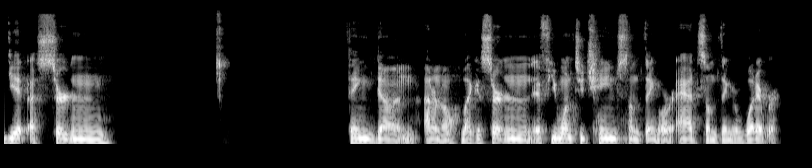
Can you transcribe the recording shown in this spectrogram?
get a certain thing done. I don't know, like a certain, if you want to change something or add something or whatever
